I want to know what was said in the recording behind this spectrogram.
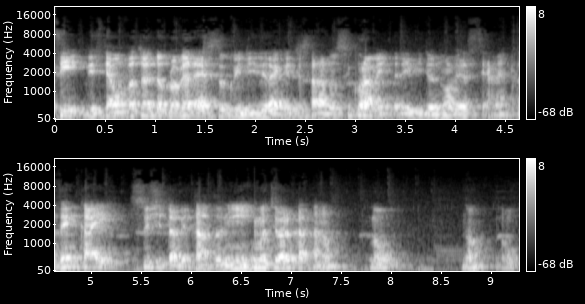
sì, li stiamo facendo proprio adesso, quindi direi che ci saranno sicuramente dei video nuovi assieme. Zenkai, sushi tabetato ni kimochi warukata no? no No? no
